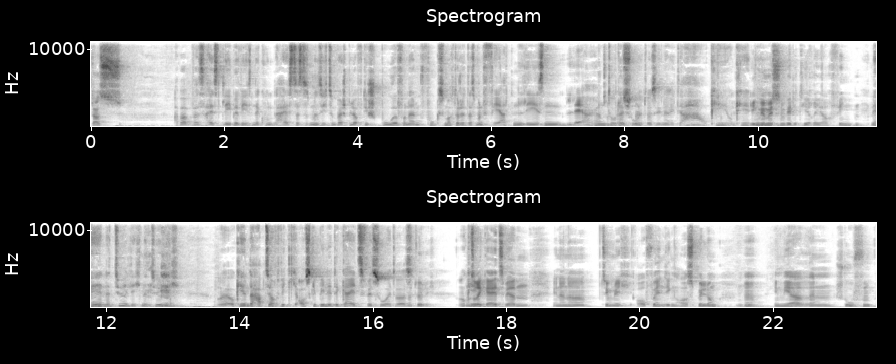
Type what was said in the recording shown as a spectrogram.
das. Aber was heißt Lebewesen erkunden? Heißt das, dass man sich zum Beispiel auf die Spur von einem Fuchs macht oder dass man Fährten lesen lernt oder so etwas in der Richtung? Ah, okay, okay. Irgendwie müssen wir die Tiere ja auch finden. Nee, natürlich, natürlich. Okay, und da habt ihr auch wirklich ausgebildete Guides für so etwas? Natürlich. Okay. Unsere Guides werden in einer ziemlich aufwendigen Ausbildung mhm. ja, in mehreren Stufen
